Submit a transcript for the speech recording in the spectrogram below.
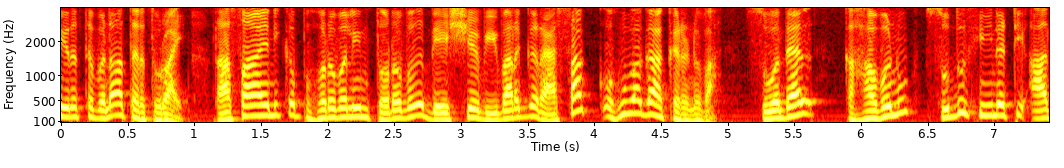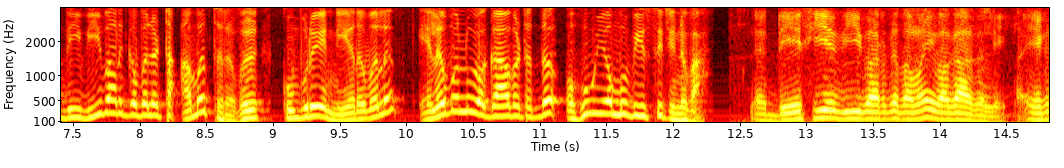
නිරත වන අතරතුරයි. රසායනික පොහොරවලින් තොරව දේශීය විවර්ග රැසක් ඔහු වගා කරනවා. සුවදැල් කහවනු සුදු හීනටි ආදී වීවර්ගවලට අමතරව කුඹුරේ නියරවල එළවලු වගාවටද ඔහු යොමු වී සිටිනවා. දේශීය වී වර්ග තමයි වගා කළේ. ඒක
